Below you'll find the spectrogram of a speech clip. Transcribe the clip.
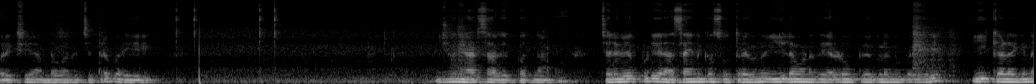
ಪರೀಕ್ಷೆಯ ಅಂದವಾದ ಚಿತ್ರ ಬರೆಯಿರಿ. ಜೂನ್ ಎರಡು ಸಾವಿರದ ಇಪ್ಪತ್ತ್ನಾಲ್ಕು ಚಲುವೆ ರಾಸಾಯನಿಕ ಸೂತ್ರವನ್ನು ಈ ಲವಣದ ಎರಡು ಉಪಯೋಗಗಳನ್ನು ಬರೆಯಿರಿ. ಈ ಕೆಳಗಿನ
